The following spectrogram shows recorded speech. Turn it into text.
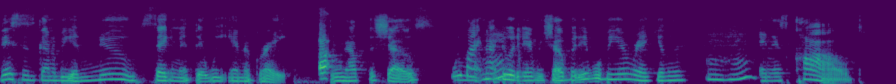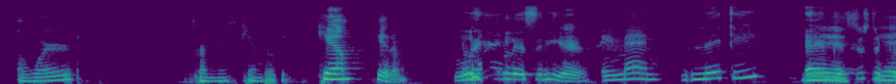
This is going to be a new segment that we integrate Uh, throughout the shows. We might not Mhm. do it every show, but it will be a regular. Mm-hmm. And it's called A Word from Miss Kimberly. Kim, hit him. Amen. Listen here, Amen. Nikki and good sister Brittany.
